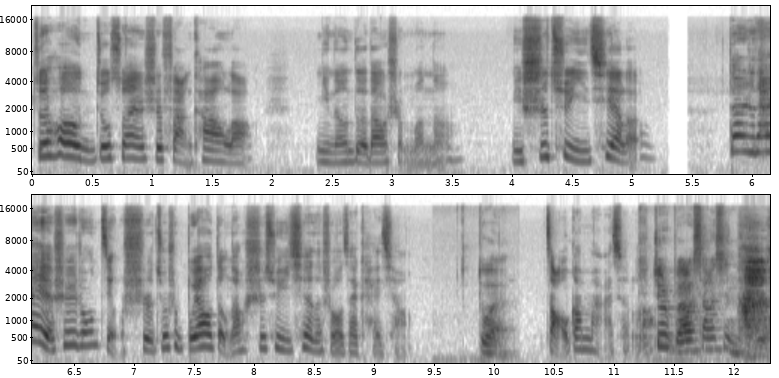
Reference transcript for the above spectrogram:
最后，你就算是反抗了，你能得到什么呢？你失去一切了，但是它也是一种警示，就是不要等到失去一切的时候再开枪。对，早干嘛去了？就是不要相信男人，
